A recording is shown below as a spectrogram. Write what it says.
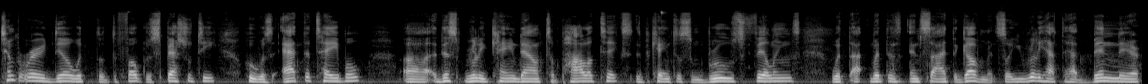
temporary deal with the, the folk with specialty who was at the table. Uh, this really came down to politics. It came to some bruised feelings with uh, with this, inside the government. So you really have to have been there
